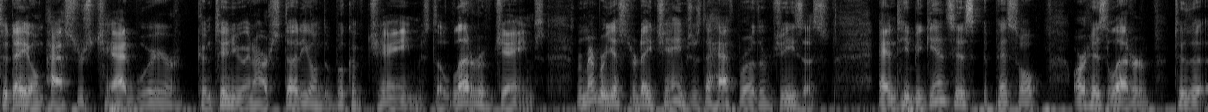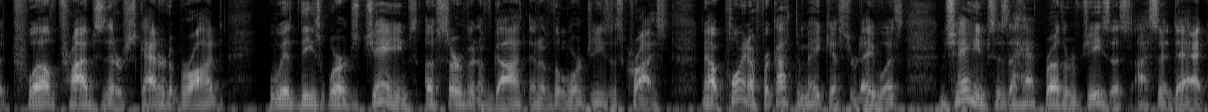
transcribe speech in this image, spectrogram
Today on Pastor's Chat, we're continuing our study on the book of James, the letter of James. Remember, yesterday, James is the half brother of Jesus, and he begins his epistle or his letter to the 12 tribes that are scattered abroad with these words James, a servant of God and of the Lord Jesus Christ. Now, a point I forgot to make yesterday was James is the half brother of Jesus. I said that,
